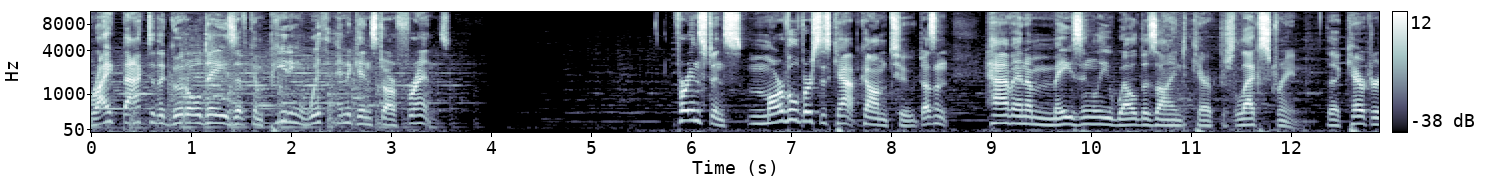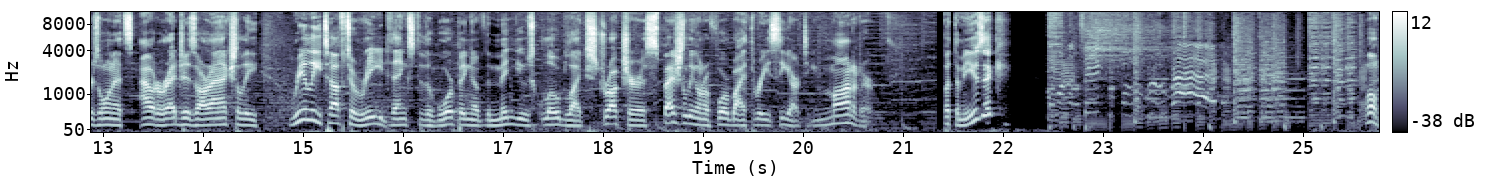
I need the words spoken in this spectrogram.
right back to the good old days of competing with and against our friends. For instance, Marvel vs. Capcom 2 doesn't have an amazingly well designed character select screen. The characters on its outer edges are actually really tough to read thanks to the warping of the menu's globe like structure, especially on a 4x3 CRT monitor. But the music? Well,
